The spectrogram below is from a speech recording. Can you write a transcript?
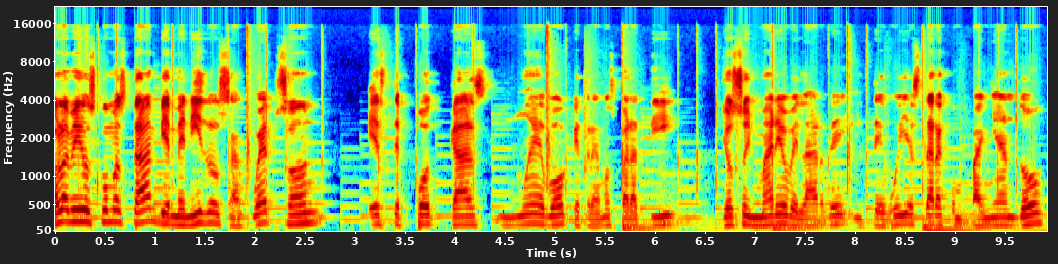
Hola amigos, ¿cómo están? Bienvenidos a Webson, este podcast nuevo que traemos para ti. Yo soy Mario Velarde y te voy a estar acompañando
